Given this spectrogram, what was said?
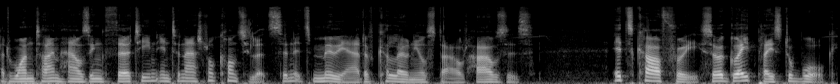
at one time housing 13 international consulates and its myriad of colonial styled houses. It's car free, so a great place to walk,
